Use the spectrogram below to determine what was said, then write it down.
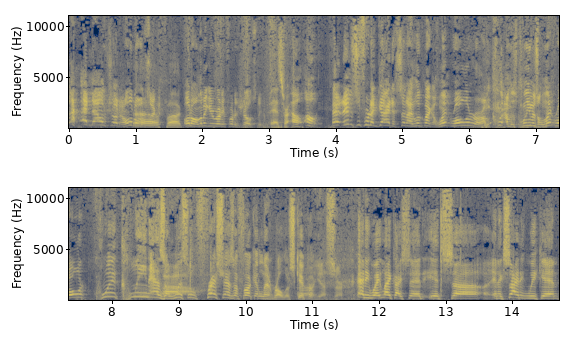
And now I'm shutting. It. Hold on a Oh, second. fuck. Hold on. Let me get ready for the show, Steve. That's right. Oh, oh, And this is for the guy that said I look like a lint roller, or I'm, cl- I'm as clean as a lint roller. Quick, clean as a whistle, fresh as a fucking lint roller, Skipper. Oh, yes, sir. Anyway, like I said, it's uh, an exciting weekend.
